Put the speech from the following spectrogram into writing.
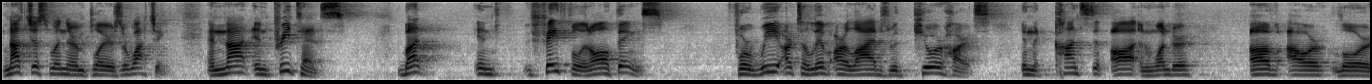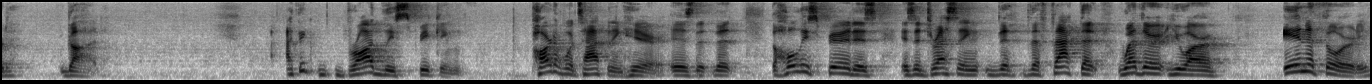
not just when their employers are watching, and not in pretense, but in faithful in all things. For we are to live our lives with pure hearts in the constant awe and wonder of our Lord God. I think, broadly speaking, part of what's happening here is that, that the Holy Spirit is, is addressing the, the fact that whether you are in authority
